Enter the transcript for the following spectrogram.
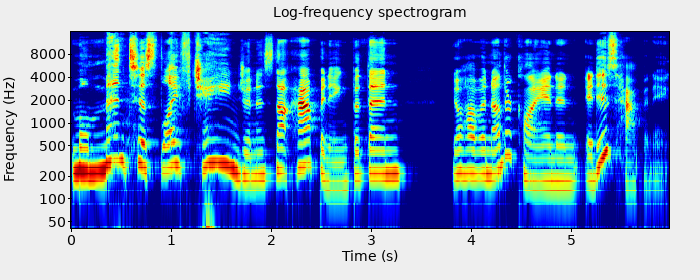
momentous life change and it's not happening. But then you'll have another client and it is happening.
